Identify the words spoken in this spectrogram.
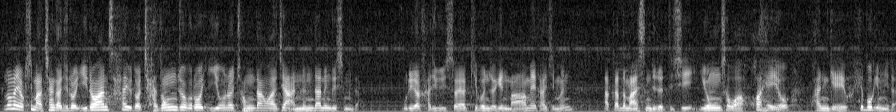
그러나 역시 마찬가지로 이러한 사유도 자동적으로 이혼을 정당화하지 않는다는 것입니다. 우리가 가지고 있어야 기본적인 마음의 가짐은 아까도 말씀드렸듯이 용서와 화해요 관계의 회복입니다.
